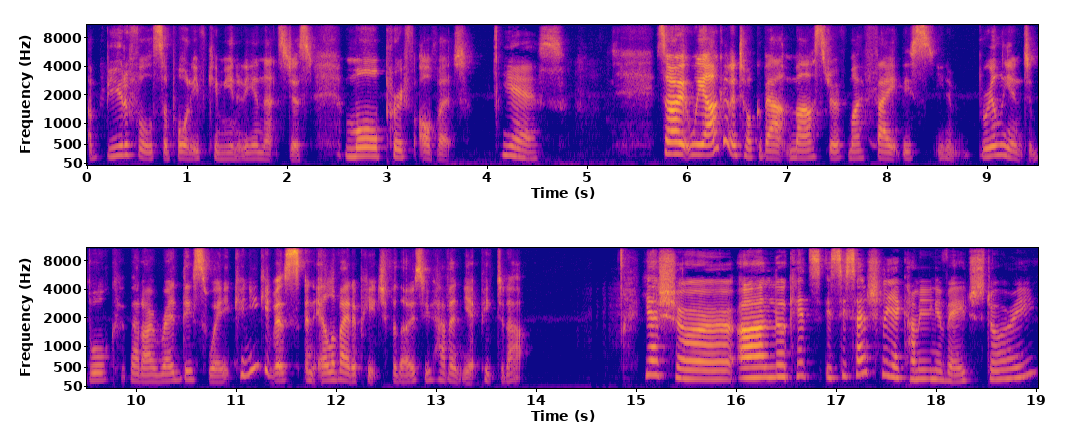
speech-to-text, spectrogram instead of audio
a beautiful, supportive community, and that's just more proof of it. Yes. So we are going to talk about Master of My Fate, this you know brilliant book that I read this week. Can you give us an elevator pitch for those who haven't yet picked it up? Yeah, sure. Uh, look, it's it's essentially a coming of age story.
